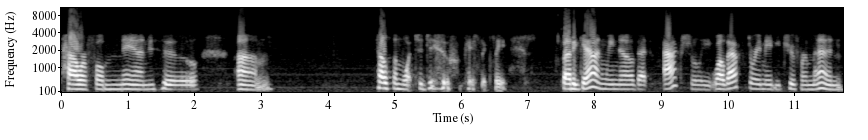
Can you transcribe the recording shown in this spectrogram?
powerful man who um, tells them what to do, basically. But again, we know that actually, while that story may be true for men,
